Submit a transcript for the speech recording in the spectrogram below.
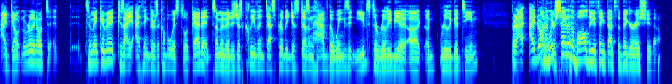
I don't really know to make of it because I, I think there's a couple ways to look at it, and some of it is just Cleveland desperately just doesn't have the wings it needs to really be a, a, a really good team. But I, I don't On which side of the ball do you think that's the bigger issue, though?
